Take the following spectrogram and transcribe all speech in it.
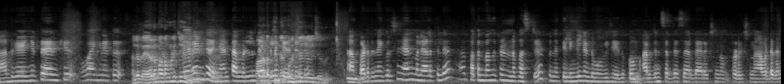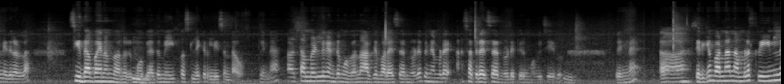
അത് കഴിഞ്ഞിട്ട് എനിക്ക് ഭയങ്കരമായിട്ട് അല്ല വേറെ ഉണ്ട് ഞാൻ തമിഴിലും തെലുങ്കിലും കേട്ടിട്ടുണ്ട്. ചെയ്തിട്ടുണ്ട് ആ പടത്തിനെ കുറിച്ച് ഞാൻ മലയാളത്തിൽ പത്തൊൻപത് നൂറ്റാണ്ട് ഫസ്റ്റ് പിന്നെ തെലുങ്കിൽ രണ്ട് മൂവി ചെയ്തു. ഇപ്പം അർജുൻ സർജ സാർ ഡയറക്ഷനും പ്രൊഡക്ഷനും അവരുടെ തന്നെ ഇതിലുള്ള സീതാഭയനം എന്ന് പറഞ്ഞൊരു മൂവി അത് മെയ് ഫസ്റ്റിലേക്ക് റിലീസ് ഉണ്ടാവും. പിന്നെ തമിഴിൽ രണ്ട് മൂവി ഒന്ന് ആർ ജെ ബാലയ സാറിനോട് പിന്നെ നമ്മുടെ സത്യരാജ് സാറിനോട് ഒക്കെ ഒരു മൂവി ചെയ്തു. പിന്നെ ശരിക്കും പറഞ്ഞാൽ നമ്മൾ സ്ക്രീനിൽ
